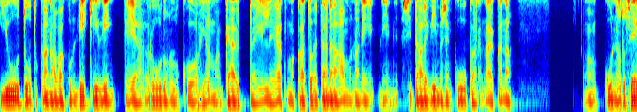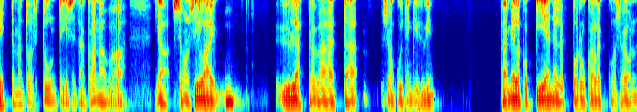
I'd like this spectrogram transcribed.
YouTube-kanava kuin Digivinkkejä ruudunlukuohjelman käyttäjille ja kun mä katsoin tänä aamuna, niin, niin sitä oli viimeisen kuukauden aikana on kuunneltu 17 tuntia sitä kanavaa ja se on sillä yllättävää, että se on kuitenkin hyvin tai melko pienelle porukalle, kun se on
